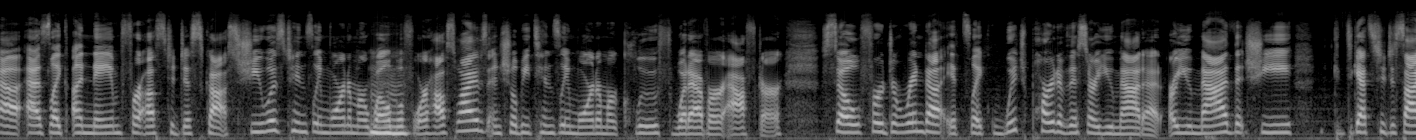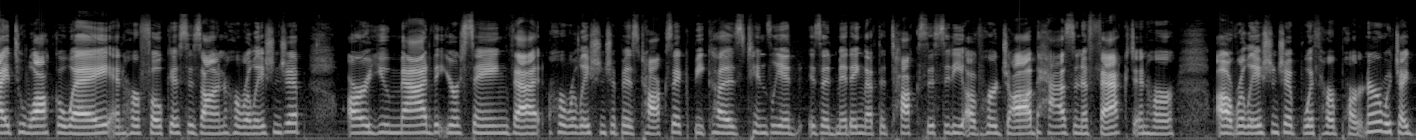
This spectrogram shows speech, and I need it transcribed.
uh, as like a name for us to discuss. She was Tinsley Mortimer well before Housewives, and she'll be Tinsley Mortimer Kluth, whatever, after. So for Dorinda, it's like, which part of this are you mad at? Are you mad that she gets to decide to walk away and her focus is on her relationship? Are you mad that you're saying that her relationship is toxic because Tinsley ad- is admitting that the toxicity of her job has an effect in her uh, relationship with her partner, which I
